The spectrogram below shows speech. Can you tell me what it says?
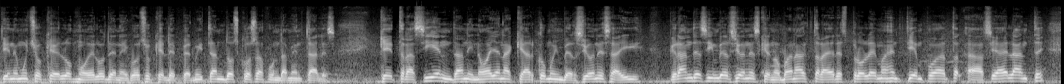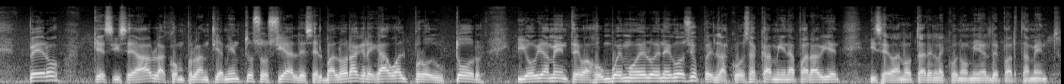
tiene mucho que ver los modelos de negocio que le permitan dos cosas fundamentales, que trasciendan y no vayan a quedar como inversiones ahí, grandes inversiones que nos van a traer problemas en tiempo hacia adelante, pero que si se habla con planteamientos sociales, el valor agregado al productor y obviamente bajo un buen modelo de negocio, pues la cosa camina para bien y se va a notar en la economía del departamento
